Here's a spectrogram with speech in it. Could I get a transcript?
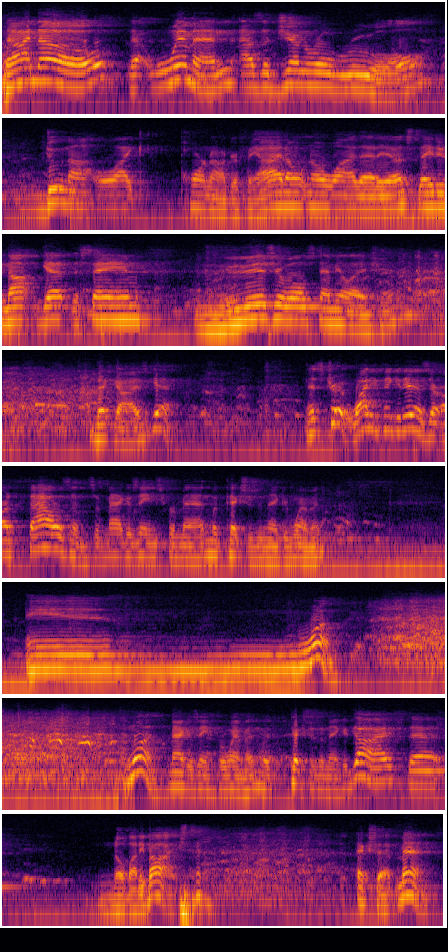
Now, I know that women, as a general rule, do not like pornography. I don't know why that is. They do not get the same visual stimulation that guys get. It's true. Why do you think it is? There are thousands of magazines for men with pictures of naked women. And one. One magazine for women with pictures of naked guys that nobody buys. Except men.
